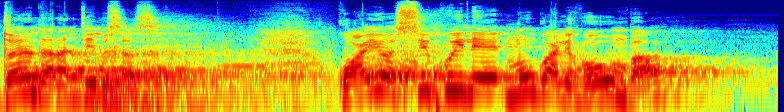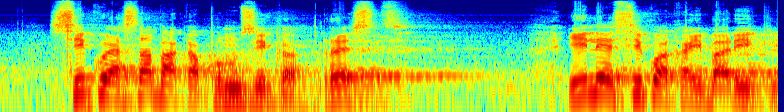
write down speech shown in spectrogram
Tuende taratibu sasa kwa hiyo siku ile mungu alivyoumba siku ya saba akapumzika rest. Ile siku akaibariki.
